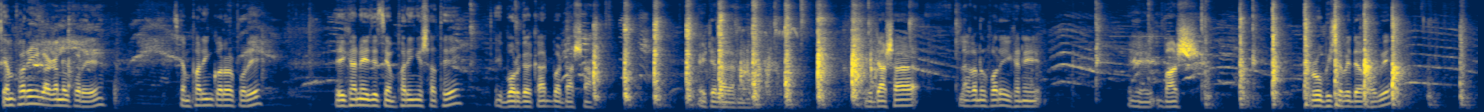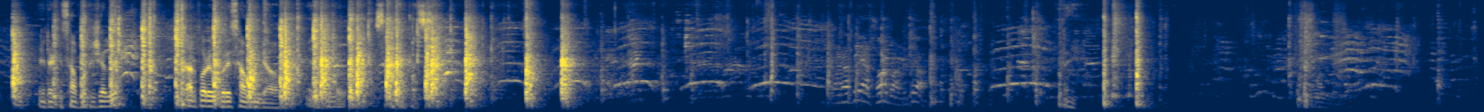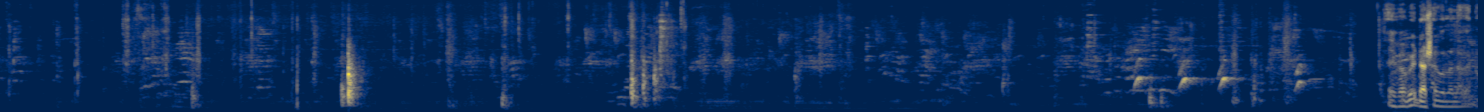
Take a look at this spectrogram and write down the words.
চ্যাম্পারিং লাগানোর পরে চ্যাম্পারিং করার পরে, এইখানে এই যে চ্যাম্পারিংয়ের সাথে এই বর্গা কাঠ বা ডাসা, এটা লাগানো এই ডাসা লাগানোর পরে এখানে বাঁশ রোপ হিসাবে দেওয়া হবে। এটাকে সাপোর্ট হিসাবে। তারপরে উপরে সামান দেওয়া হবে। এই এইভাবে ডাসাগুলো লাগানো।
